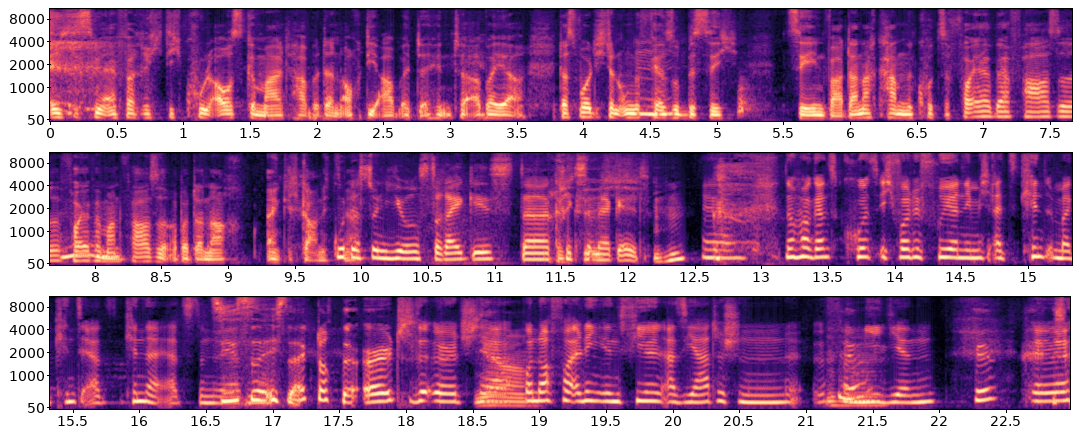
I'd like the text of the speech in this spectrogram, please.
ich es mir einfach richtig cool ausgemalt habe, dann auch die Arbeit dahinter. Aber ja, das wollte ich dann ungefähr so bis ich zehn war. Danach kam eine kurze Feuerwehrphase, Feuerwehrmannphase, aber danach eigentlich gar nichts Gut, mehr. dass du in die Juristerei gehst, da kriegst du mehr Richtig. Geld. Mhm. Ja. Nochmal ganz kurz, ich wollte früher nämlich als Kind immer Kinderärzt, Kinderärztin Siehst du, werden. ich sag doch the urge. The Urge, ja. Ja. Und auch vor allen Dingen in vielen asiatischen äh, Familien äh,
